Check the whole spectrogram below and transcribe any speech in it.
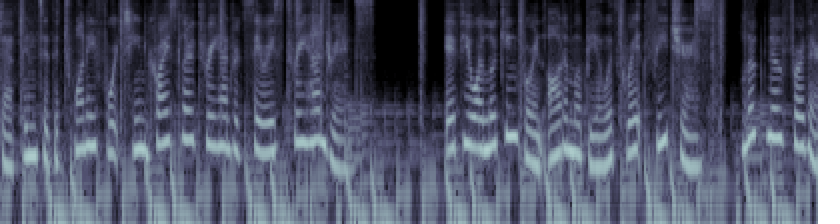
step into the 2014 Chrysler 300 Series 300s. If you are looking for an automobile with great features, look no further.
